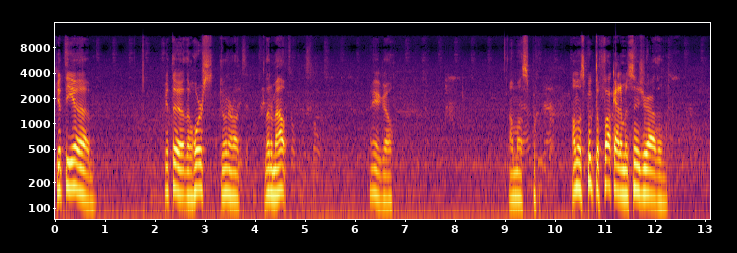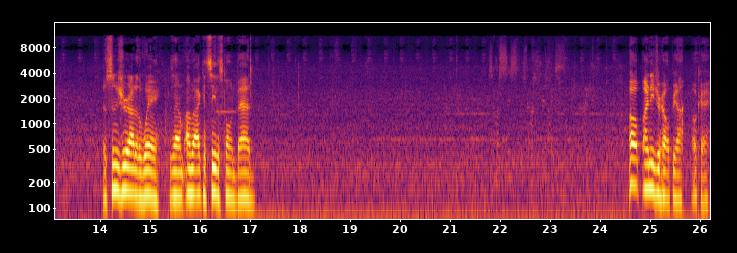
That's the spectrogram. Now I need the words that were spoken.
Get the, uh, Get the the horse. Don't know. Let him out. let's open the stalls. There you go. Almost, Down, sp- two to go. almost spooked the fuck out of him as soon as you're out of the. As soon as you're out of the way, because I'm, I'm, I could see this going bad. Some assistance would be nice. Oh, I need your help. Yeah. Okay.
